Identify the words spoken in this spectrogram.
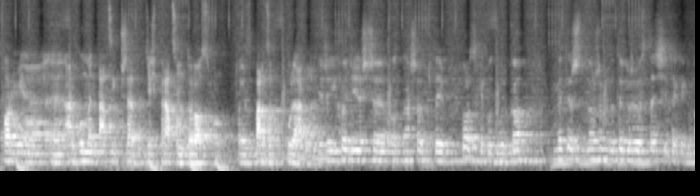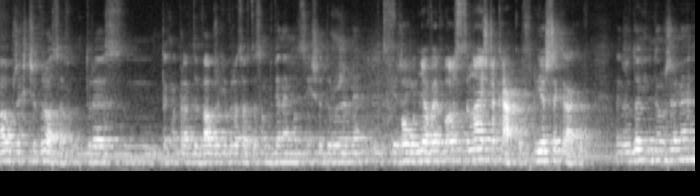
formie e, argumentacji przed gdzieś pracą dorosłą. To jest bardzo popularne. Jeżeli chodzi jeszcze o nasze tutaj polskie podwórko, my też dążymy do tego, żeby stać się tak jak Wałbrzych czy Wrocław, które jest, tak naprawdę Wałbrzych i Wrocław to są dwie najmocniejsze drużyny. W Jeżeli, południowej Polsce, no jeszcze Kraków. jeszcze Kraków. Także do nich dążymy.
